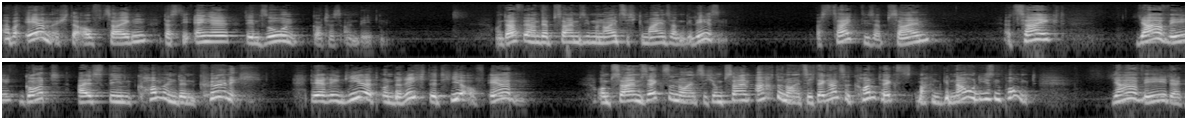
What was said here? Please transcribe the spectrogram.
Aber er möchte aufzeigen, dass die Engel den Sohn Gottes anbeten. Und dafür haben wir Psalm 97 gemeinsam gelesen. Was zeigt dieser Psalm? Er zeigt Yahweh, Gott, als den kommenden König, der regiert und richtet hier auf Erden. Und Psalm 96 und Psalm 98, der ganze Kontext machen genau diesen Punkt. Yahweh, der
